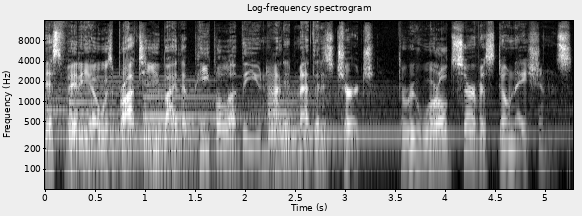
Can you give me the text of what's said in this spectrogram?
This video was brought to you by the people of the United Methodist Church through World Service donations.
